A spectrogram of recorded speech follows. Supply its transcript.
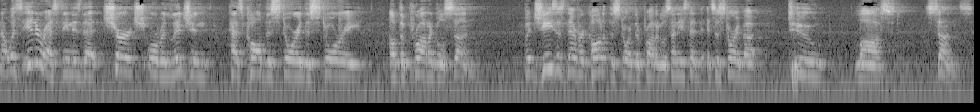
Now, what's interesting is that church or religion has called this story the story of the prodigal son. But Jesus never called it the story of the prodigal son. He said it's a story about two lost sons.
